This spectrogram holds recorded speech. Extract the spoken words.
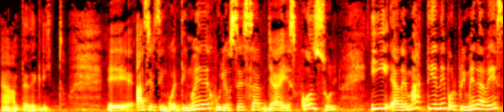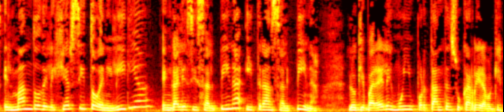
¿ah? antes de Cristo. Eh, hacia el 59 Julio César ya es cónsul y además tiene por primera vez el mando del ejército en Iliria, en Galia Cisalpina y Transalpina, lo que para él es muy importante en su carrera porque es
